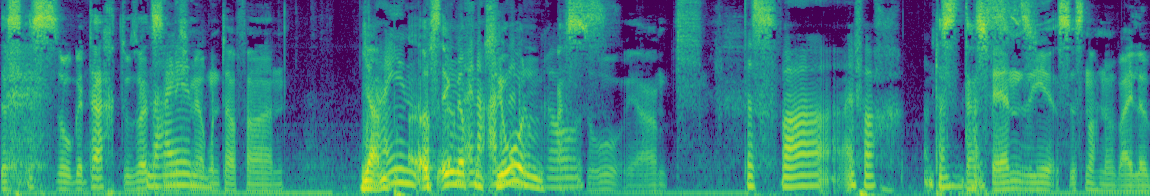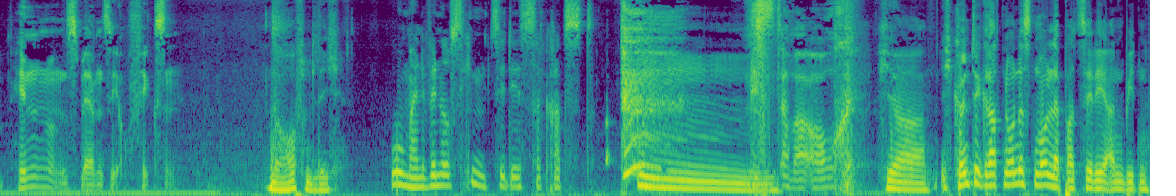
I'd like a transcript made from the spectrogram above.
Das ist so gedacht, du sollst Nein. nicht mehr runterfahren. Ja, Nein, aus, irgendeiner Funktion. Anwendung Ach raus. so, ja. Das war einfach. Und dann Das, das werden sie, es ist noch eine Weile hin und es werden sie auch fixen. Na, hoffentlich. Oh, meine Windows 7 CD ist zerkratzt. Hm, Mist aber auch. ja, ich könnte gerade nur eine Snow Leopard CD anbieten.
